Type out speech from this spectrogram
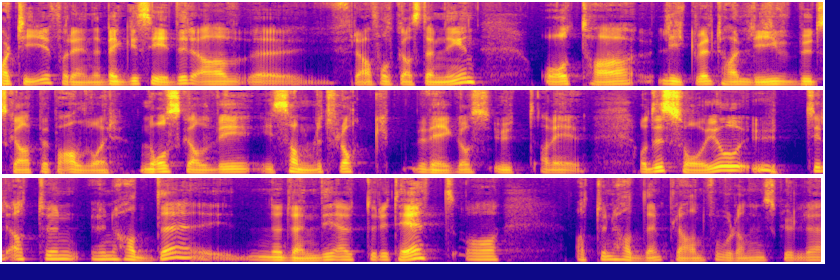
partiet, forene begge sider av, uh, fra folkeavstemningen, og ta, likevel ta livbudskapet på alvor. Nå skal vi i samlet flokk bevege oss ut av EU. Og det så jo ut til at hun, hun hadde nødvendig autoritet, og at hun hadde en plan for hvordan hun skulle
